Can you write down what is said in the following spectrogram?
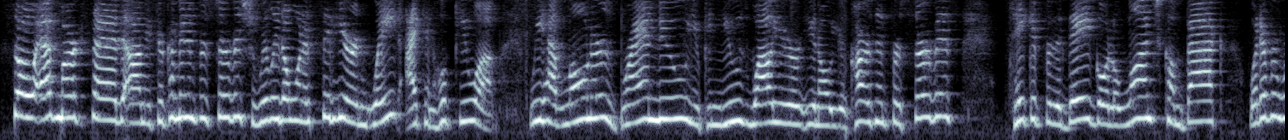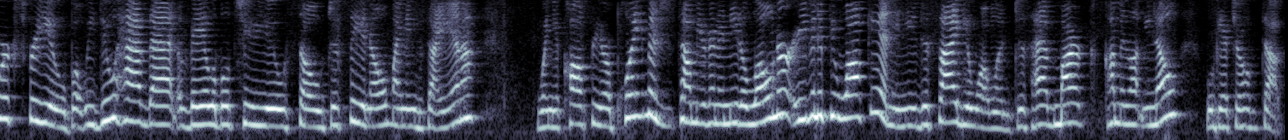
So as Mark said, um, if you're coming in for service, you really don't want to sit here and wait. I can hook you up. We have loaners, brand new. You can use while your you know your car's in for service. Take it for the day, go to lunch, come back, whatever works for you. But we do have that available to you. So just so you know, my name's Diana. When you call for your appointment, just tell me you're going to need a loaner. Or even if you walk in and you decide you want one, just have Mark come and let me know. We'll get you hooked up.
